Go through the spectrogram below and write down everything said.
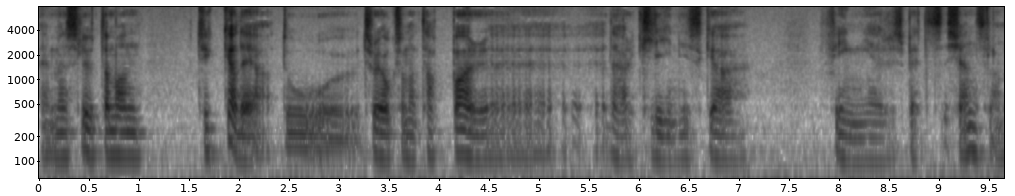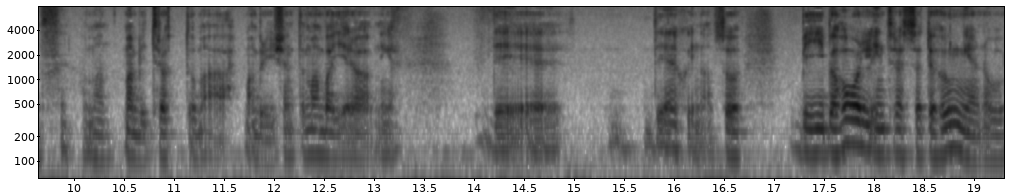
Eh, men slutar man tycka det, då tror jag också man tappar eh, det här kliniska fingerspetskänslan. Man, man blir trött och man, man bryr sig inte, man bara ger övningar. Det, det är en skillnad. Så bibehåll intresset och hungern och,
